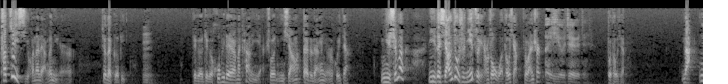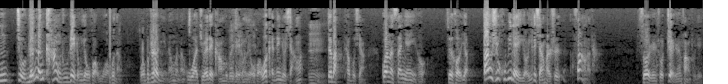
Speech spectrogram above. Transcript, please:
他最喜欢的两个女儿就在隔壁。嗯这个这个忽必烈让他看了一眼，说你降了，带着两个女儿回家。你什么？你的降就是你嘴上说我投降就完事儿，哎呦，这个真是不投降。那嗯，就人能抗住这种诱惑，我不能。我不知道你能不能，我绝对扛不住这种诱惑，我肯定就降了，嗯对吧？他不降，关了三年以后，最后要，当时忽必烈有一个想法是放了他，所有人说这人放出去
